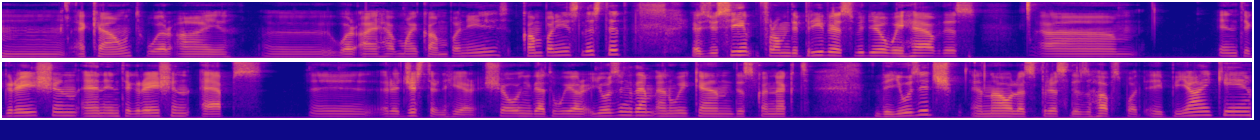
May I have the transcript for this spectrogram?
um, account where I uh, where I have my companies companies listed. As you see from the previous video, we have this um, integration and integration apps uh, registered here, showing that we are using them and we can disconnect the usage. And now let's press this HubSpot API key,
